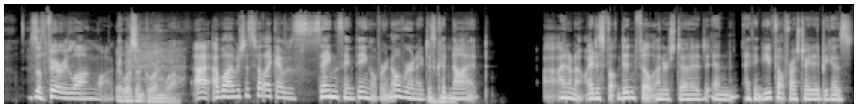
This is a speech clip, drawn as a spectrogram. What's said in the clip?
it was a very long walk. It wasn't going well. Uh, well, I was just felt like I was saying the same thing over and over, and I just mm-hmm. could not. I don't know. I just felt didn't feel understood, and I think you felt frustrated because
